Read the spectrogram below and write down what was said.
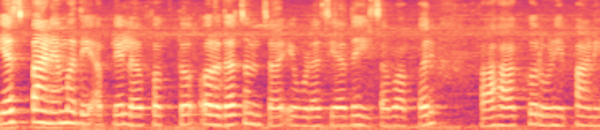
याच पाण्यामध्ये आपल्याला फक्त अर्धा चमचा एवढाच या दहीचा वापर हा करून हे पाणी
